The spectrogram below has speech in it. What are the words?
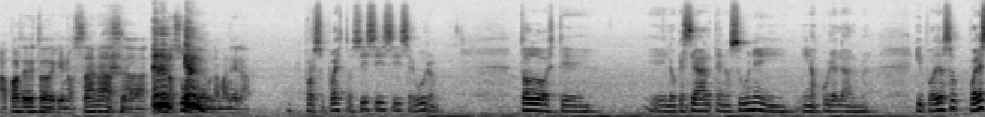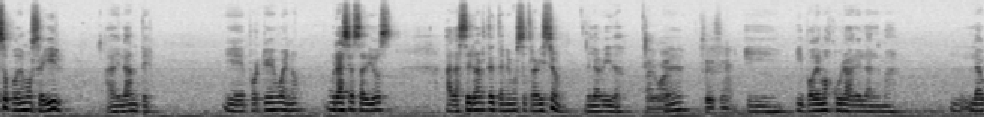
Aparte de esto de que nos sana, o sea, también nos une de alguna manera. Por supuesto, sí, sí, sí, seguro. Todo este, eh, lo que sea arte nos une y, y nos cura el alma. Y por eso, por eso podemos seguir adelante. Eh, porque, bueno, gracias a Dios, al hacer arte tenemos otra visión de la vida. Cual. ¿Eh? Sí, sí. y, y podemos curar el alma. La,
